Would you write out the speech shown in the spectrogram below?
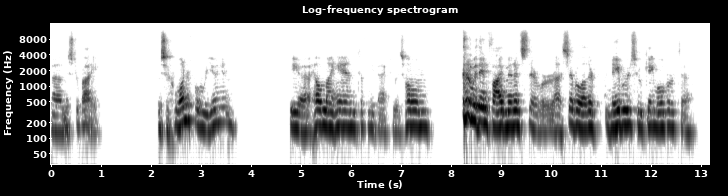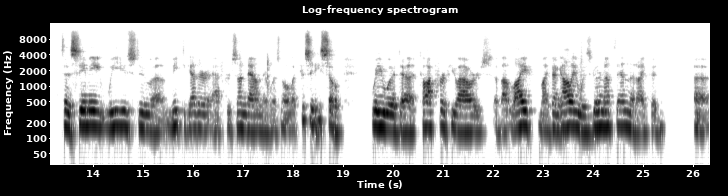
uh, Mr. Body. It was a wonderful reunion. He uh, held my hand, took me back to his home. Within five minutes, there were uh, several other neighbors who came over to, to see me. We used to uh, meet together after sundown. There was no electricity, so we would uh, talk for a few hours about life. My Bengali was good enough then that I could uh,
